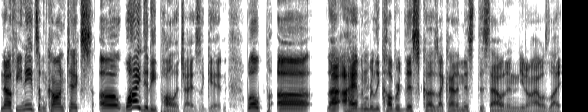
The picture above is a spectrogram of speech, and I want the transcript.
Now, if you need some context, uh, why did he apologize again? Well, uh, I haven't really covered this because I kind of missed this out, and you know I was like,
